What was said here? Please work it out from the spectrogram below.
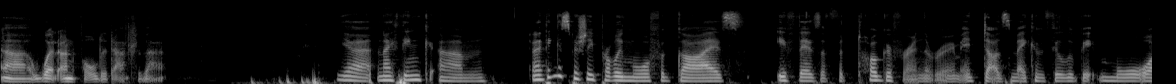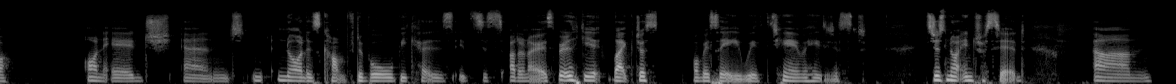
uh, what unfolded after that. Yeah, and I think, um, and I think especially probably more for guys if there's a photographer in the room, it does make them feel a bit more on edge and not as comfortable because it's just I don't know. It's like just obviously with Tim, he's just he's just not interested um,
